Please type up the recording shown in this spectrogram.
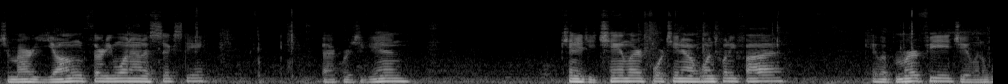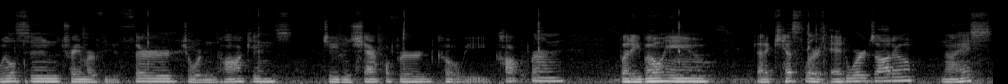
Jamar Young, 31 out of 60. Backwards again. Kennedy Chandler, 14 out of 125. Caleb Murphy, Jalen Wilson, Trey Murphy III, Jordan Hawkins, Jaden Shackelford, Kobe Cockburn, Buddy Boeheim. Got a Kessler Edwards auto. Nice.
